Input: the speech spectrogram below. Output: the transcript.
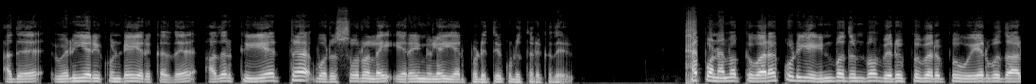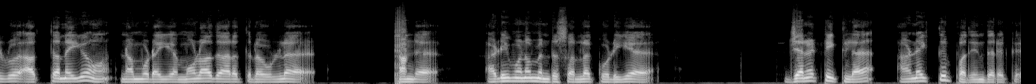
அது வெளியேறிக்கொண்டே இருக்கிறது. அதற்கு ஏற்ற ஒரு சூழலை இறைநிலை ஏற்படுத்தி கொடுத்திருக்குது. அப்போ நமக்கு வரக்கூடிய இன்ப துன்பம் வெறுப்பு வெறுப்பு உயர்வு தாழ்வு அத்தனையும் நம்முடைய மூலாதாரத்தில் உள்ள அந்த அடிமனம் என்று சொல்லக்கூடிய ஜெனட்டிக்கில் அனைத்து பதிந்திருக்கு.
